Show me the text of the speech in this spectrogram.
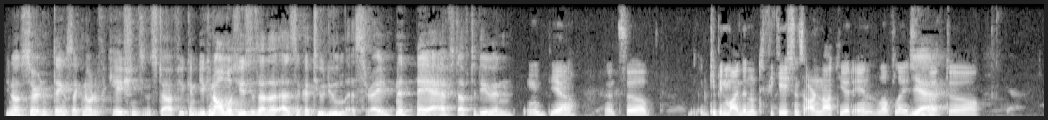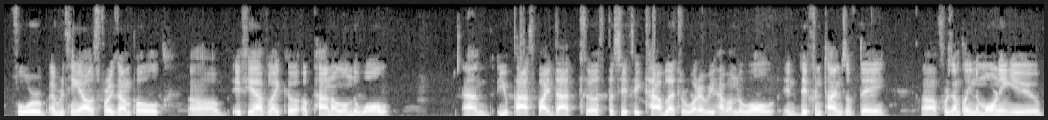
you know certain things like notifications and stuff, you can you can almost use this as, a, as like a to do list, right? hey, I have stuff to do, and Mm, Yeah, it's uh, keep in mind the notifications are not yet in Lovelace. Yeah. But uh, for everything else, for example, uh, if you have like a, a panel on the wall and you pass by that uh, specific tablet or whatever you have on the wall in different times of day, uh, for example, in the morning you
